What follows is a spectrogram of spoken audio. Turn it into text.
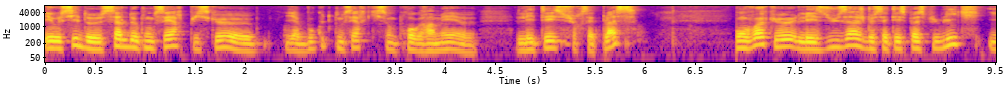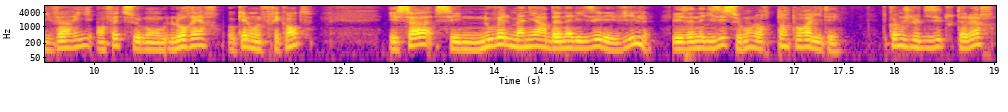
et aussi de salle de concert, puisque il y a beaucoup de concerts qui sont programmés l'été sur cette place. On voit que les usages de cet espace public, varient en fait selon l'horaire auquel on le fréquente. Et ça, c'est une nouvelle manière d'analyser les villes, les analyser selon leur temporalité. Comme je le disais tout à l'heure,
